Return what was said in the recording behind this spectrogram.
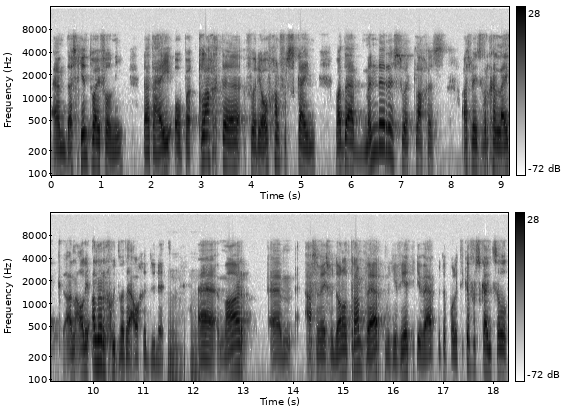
ehm um, daar's geen twyfel nie dat hy op 'n klagte voor die hof gaan verskyn wat 'n mindere soort klag is as mens vergelyk aan al die ander goed wat hy al gedoen het. Uh maar ehm um, as jy mens met Donald Trump werk, moet jy weet jy werk met 'n politieke verskynsel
